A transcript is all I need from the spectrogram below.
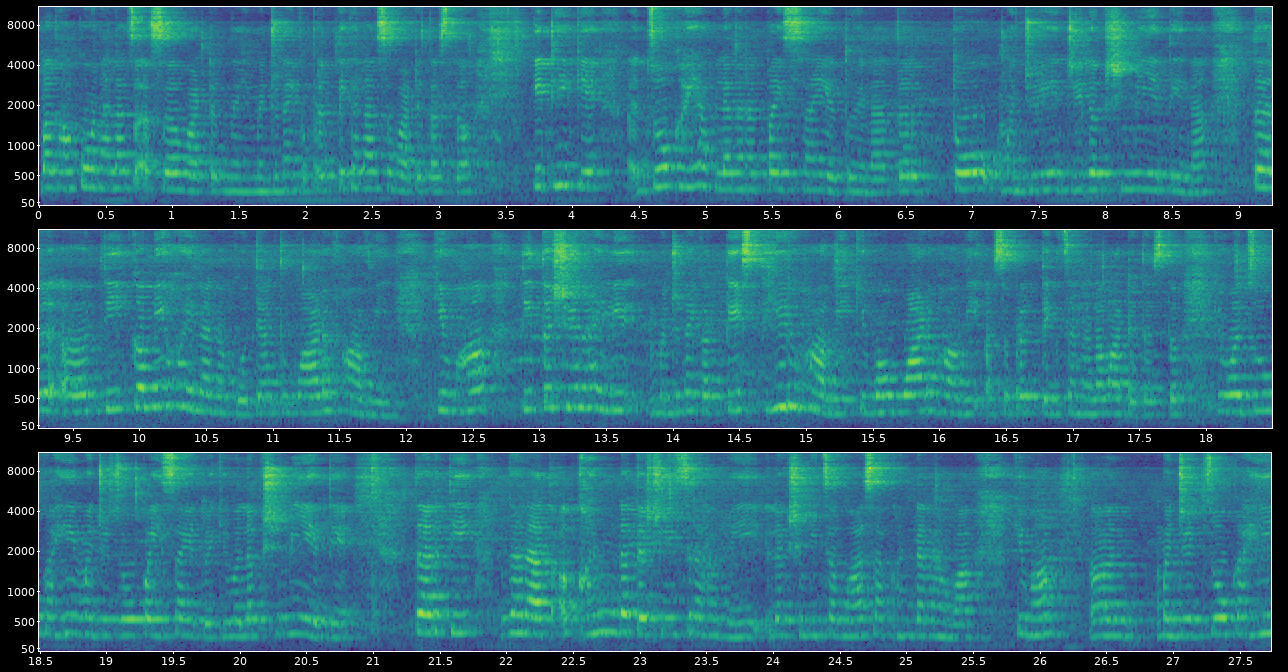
बघा कोणालाच असं वाटत नाही. म्हणजे नाही का प्रत्येकाला असं वाटत असतं की ठीक आहे जो काही आपल्या घरात पैसा येतोय ना तर तो म्हणजे जी लक्ष्मी येते ना तर ती कमी व्हायला नको त्यात वाढ व्हावी. किंवा ती तशी राहिली म्हणजे नाही का ते स्थिर व्हावी किंवा वाढ व्हावी असं प्रत्येक जणाला वाटत असतं. किंवा जो काही म्हणजे जो पैसा येतो किंवा लक्ष्मी येते तर ती घरात अखंड तशीच राहावी लक्ष्मीचा वास अखंड राहावा. किंवा म्हणजे जो काही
